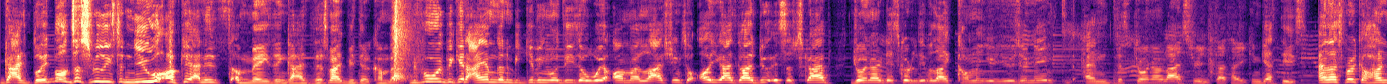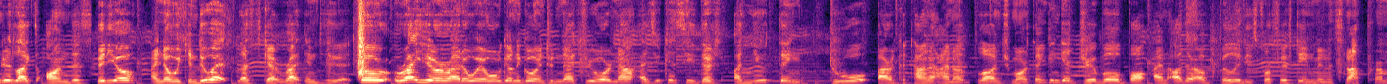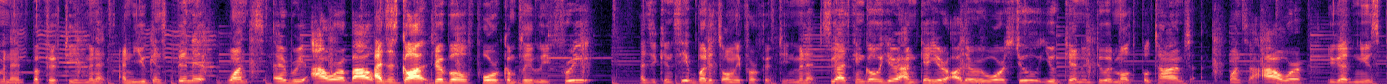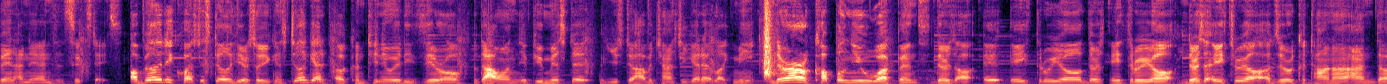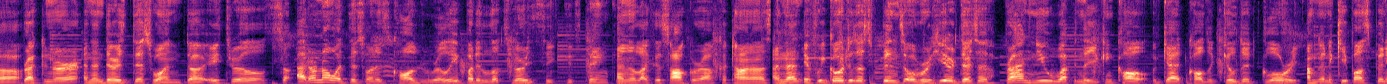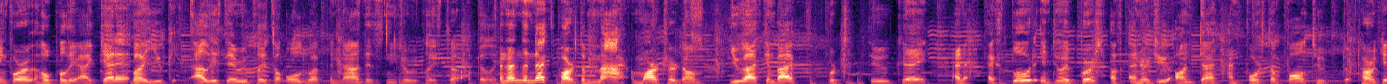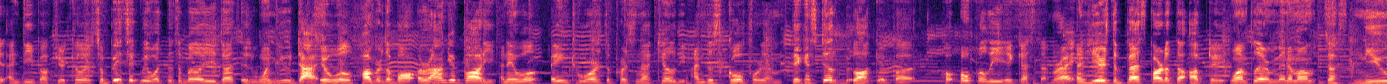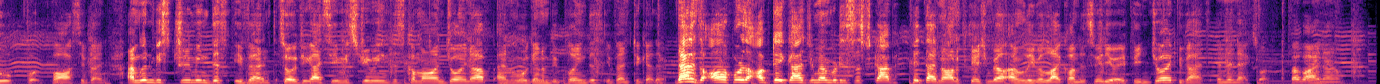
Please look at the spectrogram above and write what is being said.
Guys, Blade Ball just released a new update and it's amazing, guys. This might be their comeback. Before we begin, I am going to be giving these away on my live stream. So all you guys got to do is subscribe, join our Discord, leave a like, comment your username, and just join our live stream. That's how you can get these. And let's break 100 likes on this video. I know we can do it. Let's get right into it. So right here, right away, we're going to go into next reward. Now, as you can see, there's a new thing. Dual Fire Katana and a bunch more things. You can get dribble, ball, and other abilities for 15 minutes. Not permanent, but 15 minutes. And you can spin it once every hour about. I just got Dribble for completely free as you can see but it's only for 15 minutes. You guys can go here and get your other rewards too. You can do it multiple times once an hour. You get a new spin and it ends in six days. Ability quest is still here so you can still get a continuity zero. That one if you missed it you still have a chance to get it like me. There are a couple new weapons. There's a Aetherial there's Aetherial oh, there's a Aetherial oh, Azure oh, Katana and the Reckoner and then there's this one the Aetherial so I don't know what this one is called really but it looks very sick it's pink kind of like the Sakura katanas. And then if we go to the spins over here, there's a brand new weapon that you can call get called the Gilded Glory. I'm gonna keep on spinning for it. Hopefully I get it. But you can, at least they replaced the old weapon now. They just need to replace the ability. And then the next part, the Ma Martyrdom. You guys can buy for 2k and explode into a burst of energy on death and force the ball to target and debuff your killer. So basically what this ability does is when you die, it will hover the ball around your body and it will aim towards the person that killed you and just go for them. They can still block it, but ho hopefully it gets them, right? And here's the best part of the update. One player minimum, just new boss event. I'm going to be streaming this event. So if you guys see me streaming, just come on, join up, and we're going to be playing this event together. That is all for the update, guys. Remember to subscribe, hit that notification bell, and leave a like on this video if you enjoyed. You guys in the next one. Bye-bye now.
